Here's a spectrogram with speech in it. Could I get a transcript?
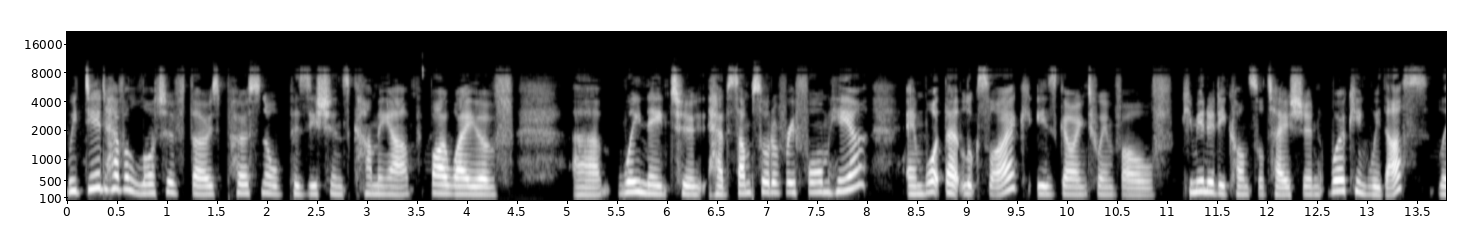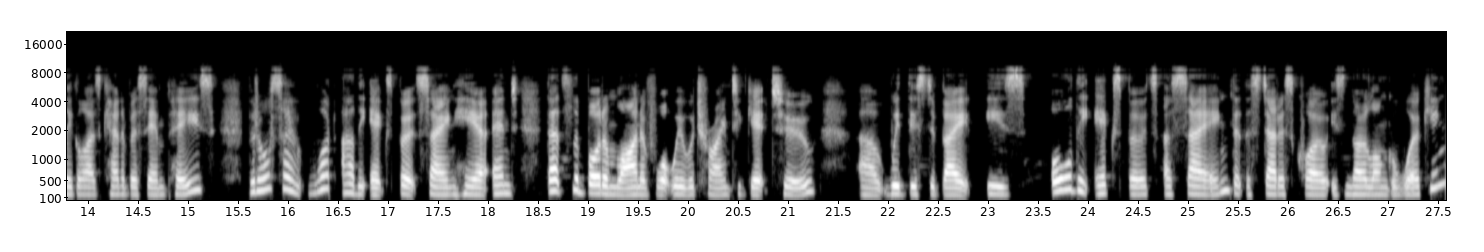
we did have a lot of those personal positions coming up by way of um, we need to have some sort of reform here. And what that looks like is going to involve community consultation, working with us, legalised cannabis MPs, but also what are the experts saying here? And that's the bottom line of what we were trying to get to uh, with this debate is all the experts are saying that the status quo is no longer working,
